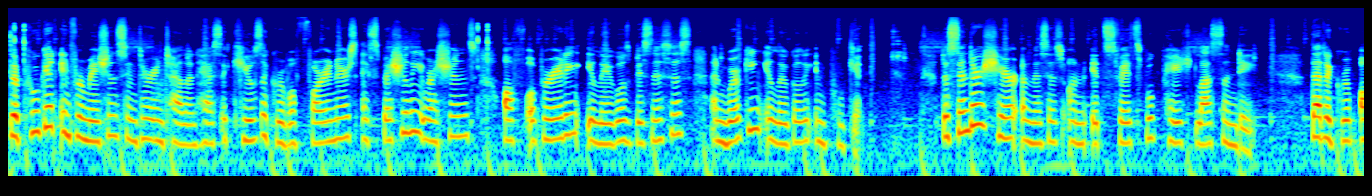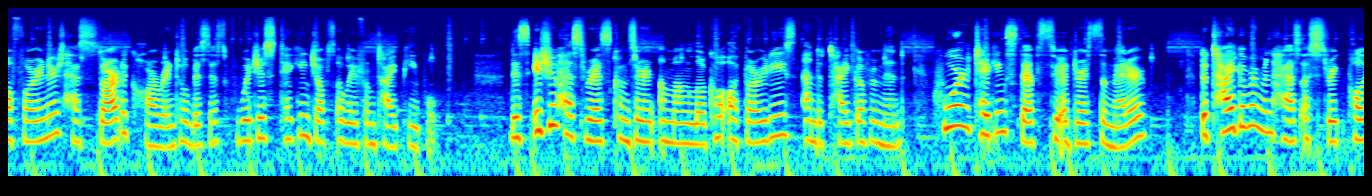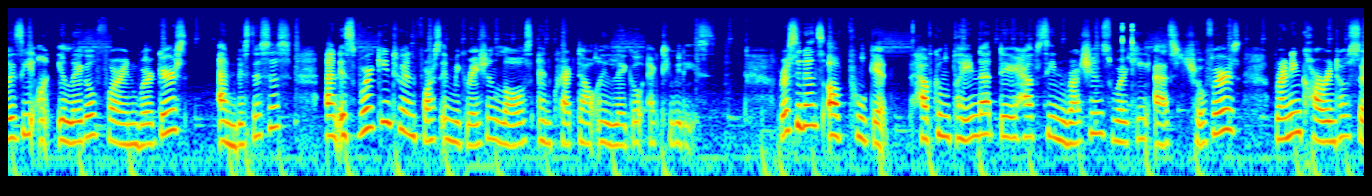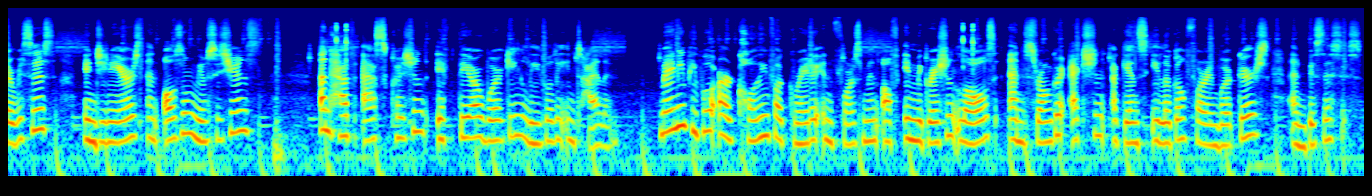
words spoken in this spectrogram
The Phuket Information Center in Thailand has accused a group of foreigners, especially Russians, of operating illegal businesses and working illegally in Phuket. The center shared a message on its Facebook page last Sunday that a group of foreigners has started a car rental business which is taking jobs away from Thai people. This issue has raised concern among local authorities and the Thai government, who are taking steps to address the matter. The Thai government has a strict policy on illegal foreign workers and businesses and is working to enforce immigration laws and crack down on illegal activities. Residents of Phuket have complained that they have seen Russians working as chauffeurs, running car rental services, engineers, and also musicians, and have asked questions if they are working legally in Thailand. Many people are calling for greater enforcement of immigration laws and stronger action against illegal foreign workers and businesses.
